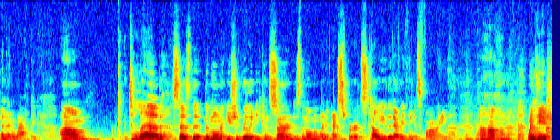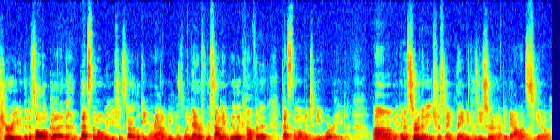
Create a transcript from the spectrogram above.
and then whack. Um, Taleb says that the moment you should really be concerned is the moment when experts tell you that everything is fine. Um, when they assure you that it's all good, that's the moment you should start looking around because when they're sounding really confident, that's the moment to be worried. Um, and it's sort of an interesting thing because you sort of have to balance, you know,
